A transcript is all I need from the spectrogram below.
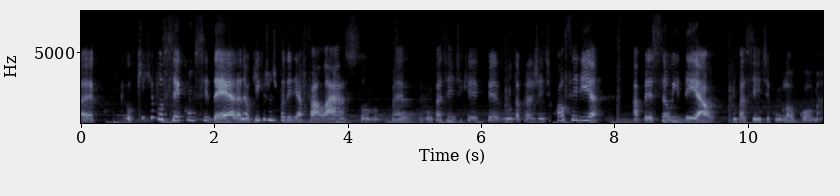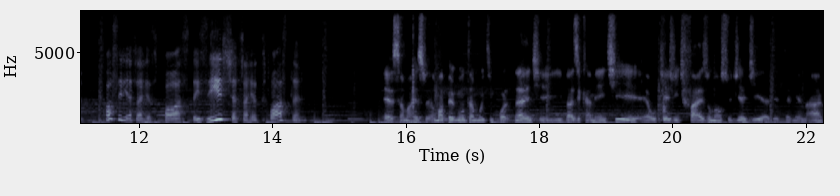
é, o que, que, você considera, né, o que, que a gente poderia falar sobre né, um paciente que pergunta para a gente qual seria a pressão ideal para um paciente com glaucoma? Qual seria essa resposta? Existe essa resposta? Essa é uma, é uma pergunta muito importante e basicamente é o que a gente faz no nosso dia a dia, determinar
